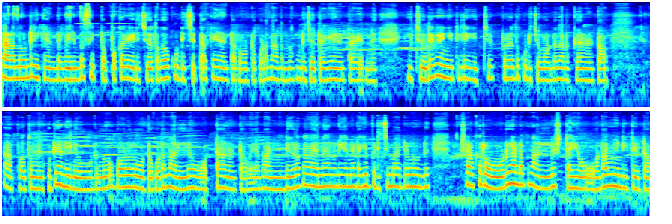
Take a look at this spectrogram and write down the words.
നടന്നുകൊണ്ടിരിക്കുന്നുണ്ട് വരുമ്പോൾ സിപ്പപ്പൊക്കെ മേടിച്ചു. അതൊക്കെ കുടിച്ചിട്ടൊക്കെയാണ് കേട്ടോ റോട്ടിൽ കൂടെ നടന്ന് കുടിച്ചിട്ടൊക്കെയാണ് കേട്ടോ വരുന്നത് കിച്ചുവിന്റെ കഴിഞ്ഞിട്ടില്ല? കിച്ചു ഇപ്പോഴും അത് കുടിച്ചും കൊണ്ട് നടക്കുകയാണ് കേട്ടോ അപ്പോൾ തുമ്പിക്കുട്ടി കണ്ടില്ലേ ഓടുന്നു. അപ്പോൾ അവിടെ റോട്ടിൽ കൂടെ നല്ല ഓട്ടമാണ് കേട്ടോ. പിന്നെ വണ്ടികളൊക്കെ വരുന്നതിനോട് ഞാൻ ഇടയ്ക്ക് പിടിച്ച് മാറ്റുന്നുണ്ട് പക്ഷെ അവൾക്ക് റോഡ് കണ്ടപ്പോൾ നല്ല ഇഷ്ടമായി ഓടാൻ വേണ്ടിയിട്ട് കേട്ടോ.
